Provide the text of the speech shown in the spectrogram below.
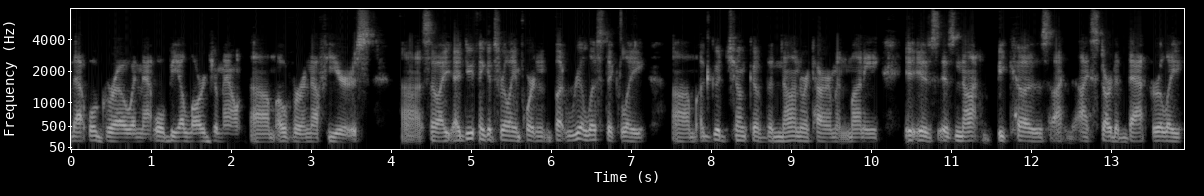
that will grow and that will be a large amount um, over enough years uh, so I, I, do think it's really important, but realistically, um, a good chunk of the non-retirement money is is not because I, I started that early.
